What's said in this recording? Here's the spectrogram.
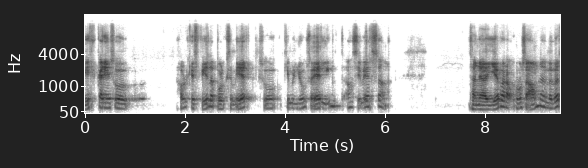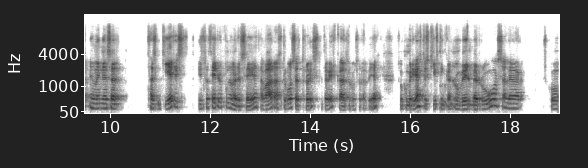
virkar eins og hálfgerð spilaborg sem er svo kemur ljósa er límt á sig vel saman. Þannig að ég var rosa ánægð með vörnum en þess að það sem gerist eins og þeir eru búin að vera að segja, það var allt rosalega tröst, þetta virkaði allt rosalega vel, svo komir réttu skiptingan og við erum með rosalega sko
